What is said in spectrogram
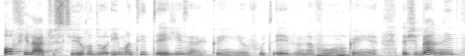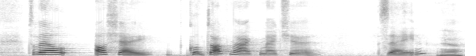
Of je laat je sturen door iemand die tegen je zegt: kun je je voet even naar voren? Uh -huh. kun je. Dus je bent niet. Terwijl als jij contact maakt met je zijn, ja.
